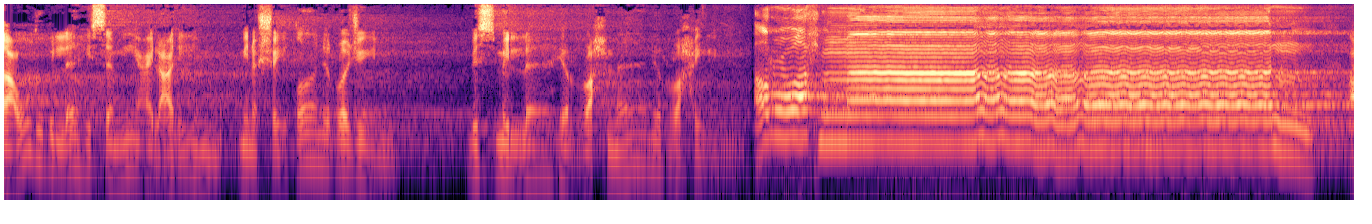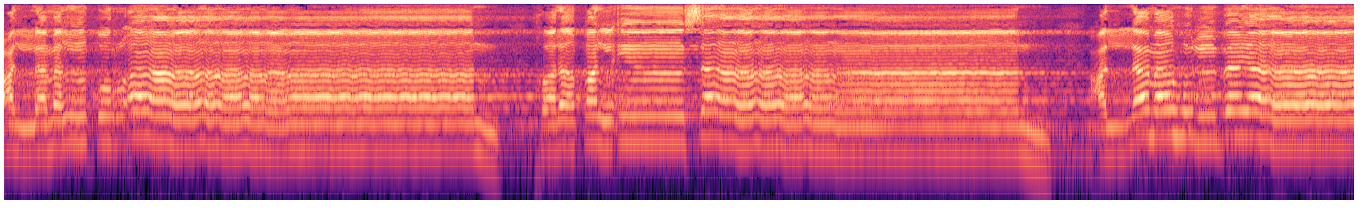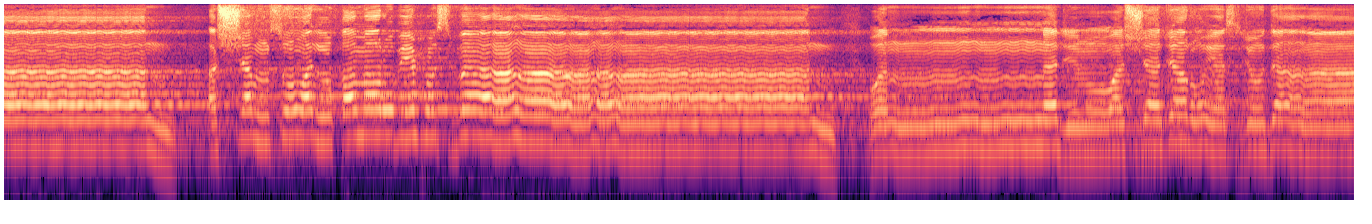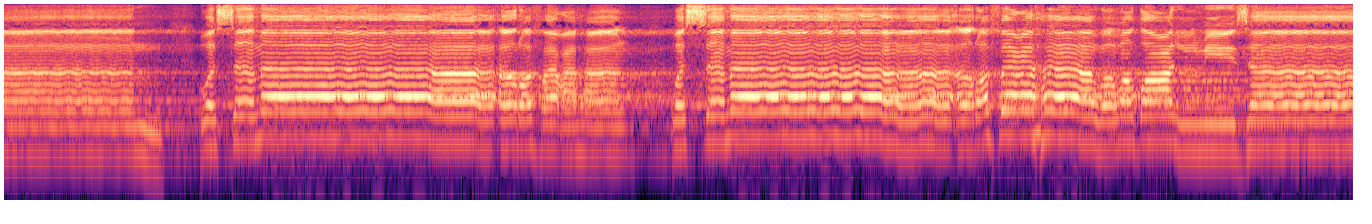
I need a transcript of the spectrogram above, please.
أعوذ بالله السميع العليم من الشيطان الرجيم. بسم الله الرحمن الرحيم. الرحمن علم القرآن خلق الإنسان علمه البيان. الشمس والقمر بحسبان والنجم والشجر يسجدان والسماء رفعها والسماء رفعها ووضع الميزان.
